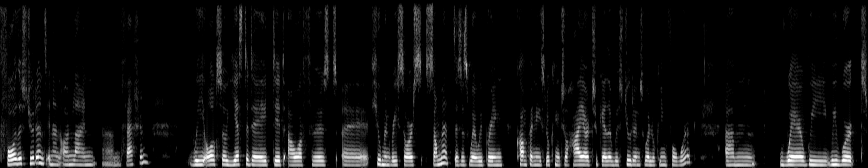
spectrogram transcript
for the students in an online um, fashion. We also yesterday did our first uh, human resource summit. This is where we bring companies looking to hire together with students who are looking for work. Um, where we we worked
